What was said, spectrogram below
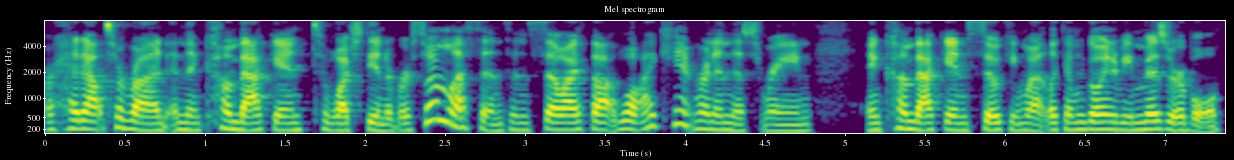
or head out to run and then come back in to watch the end of her swim lessons. And so I thought, well, I can't run in this rain and come back in soaking wet. Like I'm going to be miserable.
